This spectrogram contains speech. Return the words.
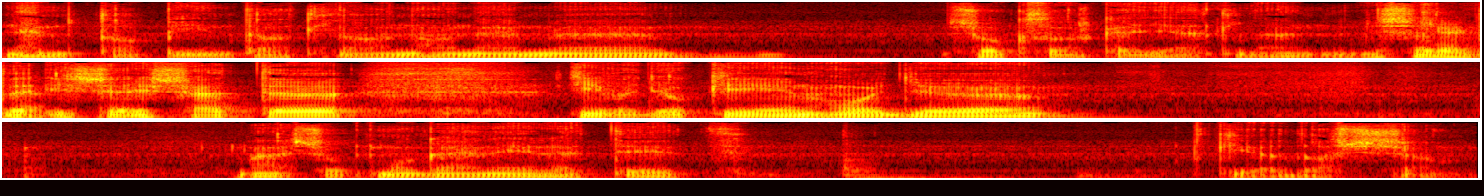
Nem tapintatlan, hanem sokszor kegyetlen. És, hát, és, és hát ki vagyok én, hogy mások magánéletét kiadassam.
